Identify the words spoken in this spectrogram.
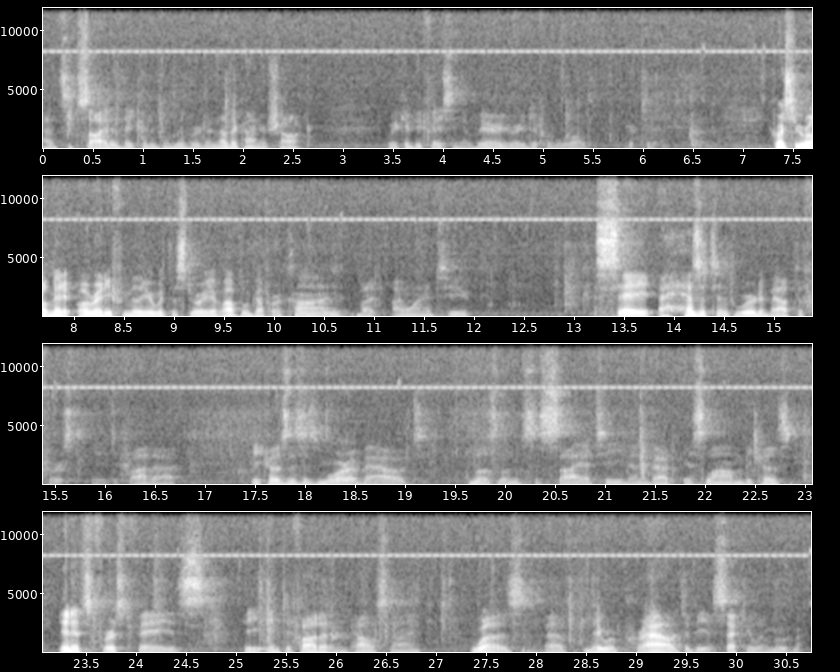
had subsided, they could have delivered another kind of shock we could be facing a very, very different world here today. Of course, you're already familiar with the story of Abdul Ghaffar Khan, but I wanted to say a hesitant word about the first intifada because this is more about Muslim society than about Islam because in its first phase, the intifada in Palestine was, uh, they were proud to be a secular movement.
